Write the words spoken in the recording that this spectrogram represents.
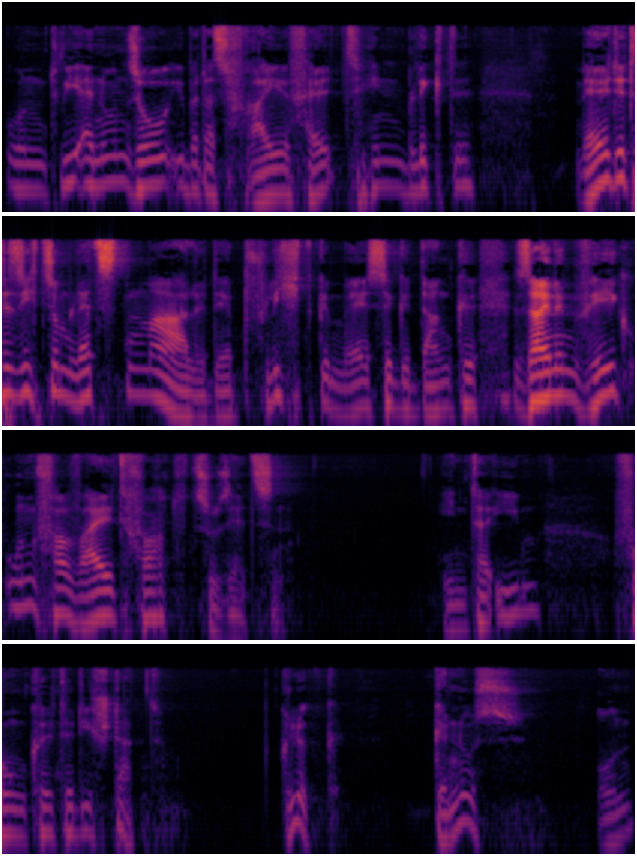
und wie er nun so über das freie Feld hinblickte, meldete sich zum letzten Male der pflichtgemäße Gedanke, seinen Weg unverweilt fortzusetzen. Hinter ihm funkelte die Stadt. Glück, Genuss und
